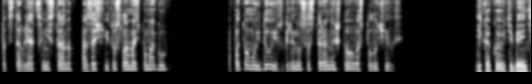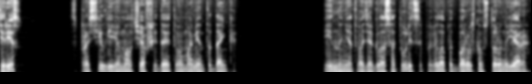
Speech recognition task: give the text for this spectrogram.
Подставляться не стану, а защиту сломать помогу. А потом уйду и взгляну со стороны, что у вас получилось». «И какой у тебя интерес?» — спросил ее молчавший до этого момента Данька. Инна, не отводя глаз от улицы, повела подбородком в сторону Яра.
